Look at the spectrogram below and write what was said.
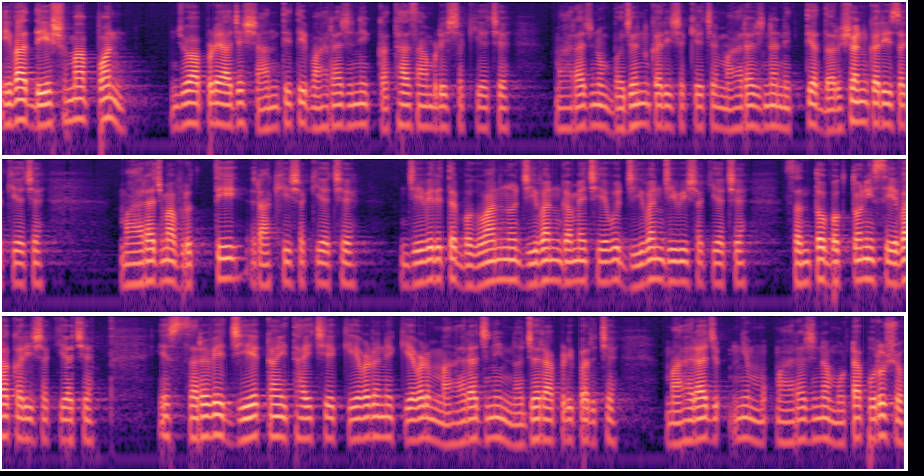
એવા દેશમાં પણ જો આપણે આજે શાંતિથી મહારાજની કથા સાંભળી શકીએ છીએ, મહારાજનું ભજન કરી શકીએ છીએ, મહારાજના નિત્ય દર્શન કરી શકીએ છીએ મહારાજમાં વૃત્તિ રાખી શકીએ છીએ. જેવી રીતે ભગવાનનું જીવન ગમે છે, એવું જીવન જીવી શકીએ છીએ. સંતો ભક્તોની સેવા કરી શકીએ છીએ. એ સર્વે જે કાંઈ થાય છે, કેવળ ને કેવળ મહારાજની નજર આપણી પર છે. મહારાજની મહારાજના મોટા પુરુષો,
